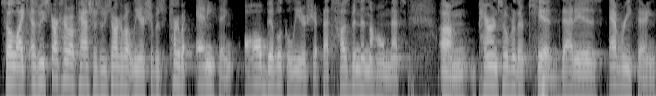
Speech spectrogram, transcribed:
So, like, as we start talking about pastors, we talk about leadership, as we talk about anything, all biblical leadership, that's husband in the home, that's um, parents over their kids, that is everything.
